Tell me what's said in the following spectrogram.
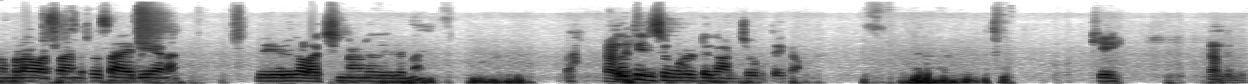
നമ്മുടെ അവസാനത്തെ സാരിയാണ്. ഈ ഒരു കളക്ഷൻ ആണ് വരുന്നത്. തിരിച്ചും കൂടെ ഇട്ട് കാണിച്ചു കൊടുത്തേക്കാം. കണ്ടില്ലേ?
